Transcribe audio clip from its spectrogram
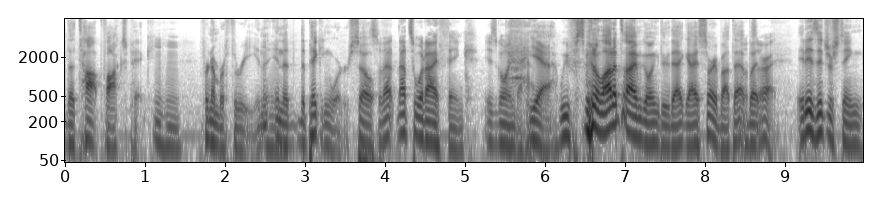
the top Fox pick mm-hmm. For number three in the in the, the picking order. So, so that that's what I think is going to happen. yeah, we've spent a lot of time going through that, guys. Sorry about that, That's but right. it is interesting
